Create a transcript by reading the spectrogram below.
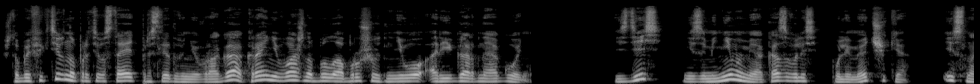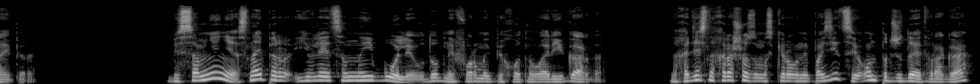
Чтобы эффективно противостоять преследованию врага, крайне важно было обрушивать на него ариегардный огонь. И здесь незаменимыми оказывались пулеметчики и снайперы. Без сомнения, снайпер является наиболее удобной формой пехотного ариегарда. Находясь на хорошо замаскированной позиции, он поджидает врага,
